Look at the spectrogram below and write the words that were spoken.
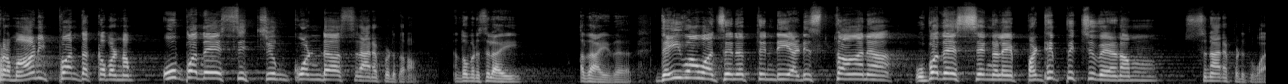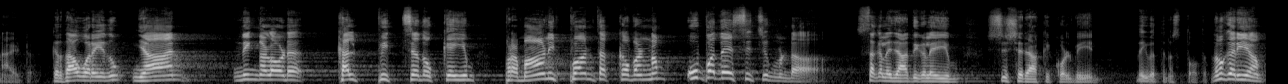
പ്രമാണിപ്പാൻ തക്കവണ്ണം ഉപദേശിച്ചും കൊണ്ട് സ്നാനപ്പെടുത്തണം. എന്തോ മനസ്സിലായി? അതായത് ദൈവവചനത്തിന്റെ അടിസ്ഥാന ഉപദേശങ്ങളെ പഠിപ്പിച്ചു വേണം സ്നാനപ്പെടുത്തുവാനായിട്ട്. കർത്താവ് പറയുന്നു ഞാൻ നിങ്ങളോട് കൽപ്പിച്ചതൊക്കെയും പ്രമാണിപ്പാൻ തക്കവണ്ണം ഉപദേശിച്ചും കൊണ്ട് സകല ജാതികളെയും ശിഷ്യരാക്കിക്കൊള്ളുവീൻ. ദൈവത്തിന് സ്തോത്രം. നമുക്കറിയാം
